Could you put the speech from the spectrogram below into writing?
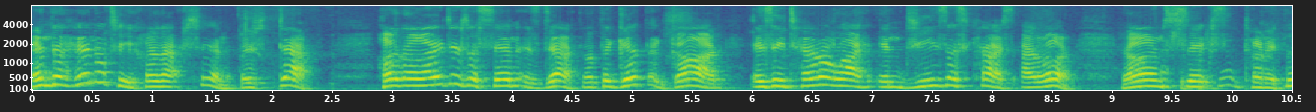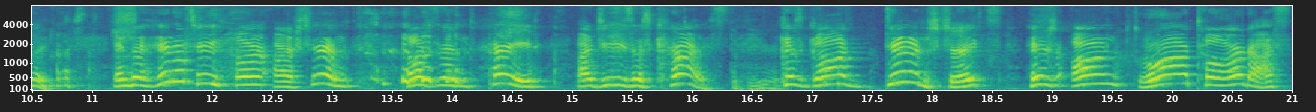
And the penalty for that sin is death. For the wages of sin is death, but the gift of God is eternal life in Jesus Christ our Lord. Romans 6 23. And the penalty for our sin was then paid by Jesus Christ. Because God demonstrates his own law toward us,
